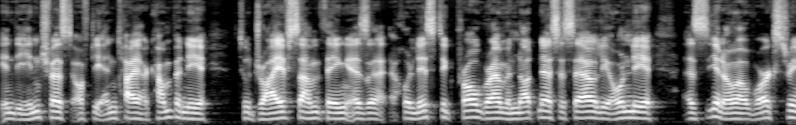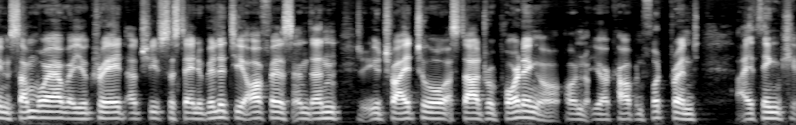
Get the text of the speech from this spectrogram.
in the interest of the entire company to drive something as a holistic program and not necessarily only as you know a work stream somewhere where you create a chief sustainability office and then you try to start reporting on your carbon footprint i think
